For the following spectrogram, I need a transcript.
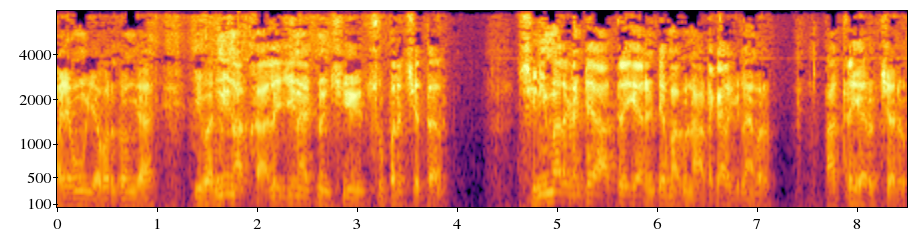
భయం ఎవరి దొంగ ఇవన్నీ నా కాలేజీ నాటి నుంచి సుపరిచితాలు. సినిమాల కంటే ఆత్రేయ గారంటే మాకు నాటకాల గ్లామర్. ఆత్రేయ గారు వచ్చారు.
